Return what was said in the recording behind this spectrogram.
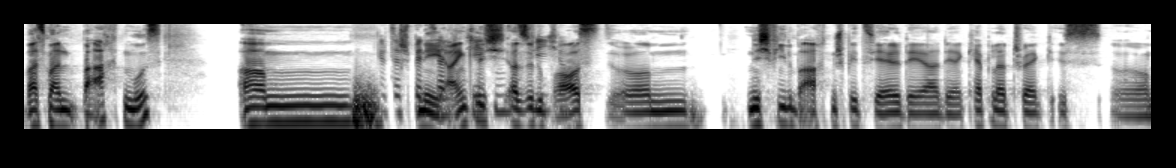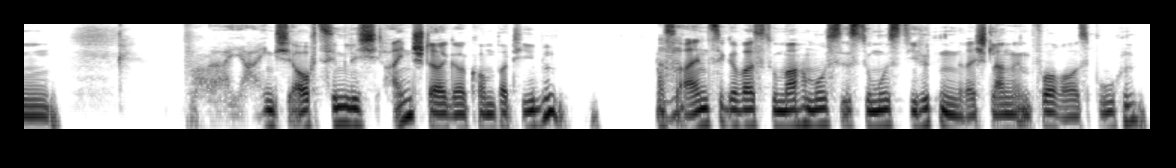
Was man beachten muss? Ähm, Gibt es nee, eigentlich, also du brauchst ähm, nicht viel beachten. Speziell der, der Kepler-Track ist ähm, ja eigentlich auch ziemlich einsteigerkompatibel. Das mhm. Einzige, was du machen musst, ist, du musst die Hütten recht lange im Voraus buchen.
